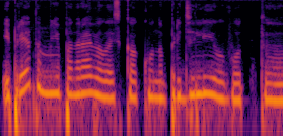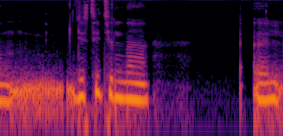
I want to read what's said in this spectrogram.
И при этом мне понравилось, как он определил вот э, действительно э,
